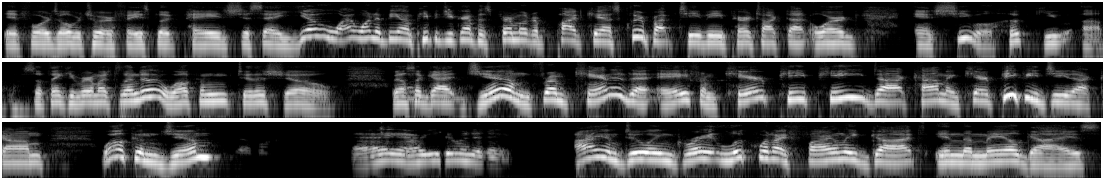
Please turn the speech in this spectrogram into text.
It forwards over to her Facebook page. Just say, yo, I want to be on PPG Grandpa's Paramotor Podcast, Clearprop TV, paratalk.org, and she will hook you up. So thank you very much, Linda. Welcome to the show. We also got Jim from Canada, A, from carepp.com and careppg.com. Welcome, Jim. Hey, how are you doing today? I am doing great. Look what I finally got in the mail, guys.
